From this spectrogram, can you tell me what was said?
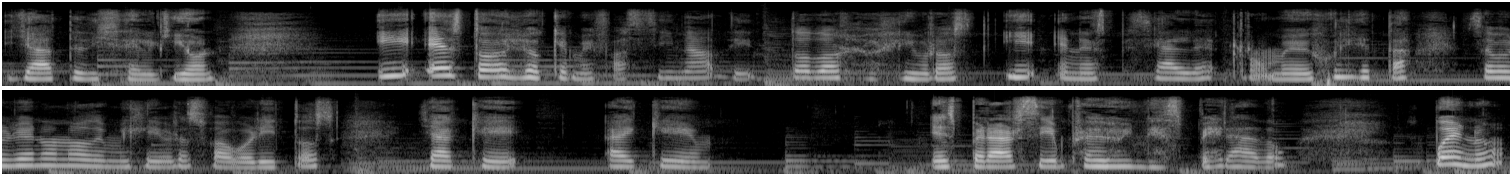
ya te dice el guion. Y esto es lo que me fascina de todos los libros y en especial de Romeo y Julieta. Se volvieron uno de mis libros favoritos ya que hay que esperar siempre lo inesperado. Bueno,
